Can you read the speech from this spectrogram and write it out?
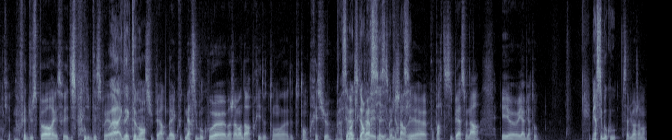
Donc faites du sport et soyez disponible d'esprit. Voilà, exactement. Super. Bah écoute, merci beaucoup euh, Benjamin d'avoir pris de ton, de ton temps précieux. Bah, c'est moi qui te remercie. Semaine chargée pour participer à Sonar. Euh, et, à bientôt. Merci beaucoup. Salut Benjamin.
